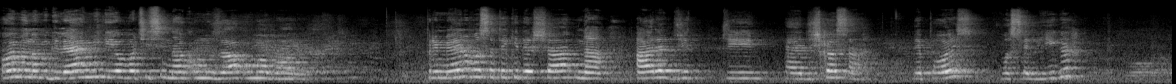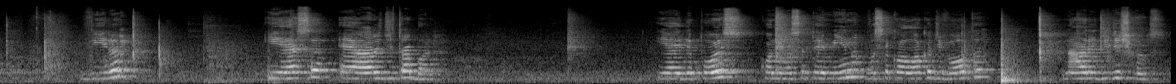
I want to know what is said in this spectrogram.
Oi, meu nome é Guilherme e eu vou te ensinar como usar uma bola. Primeiro você tem que deixar na área de, de é, descansar. Depois você liga, vira e essa é a área de trabalho. E aí depois, quando você termina, você coloca de volta na área de descanso.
